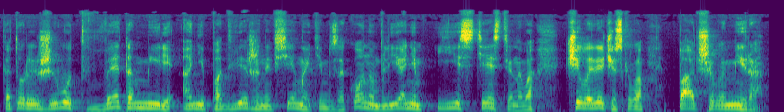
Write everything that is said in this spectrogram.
которые живут в этом мире, они подвержены всем этим законам влиянием естественного, человеческого, падшего мира –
